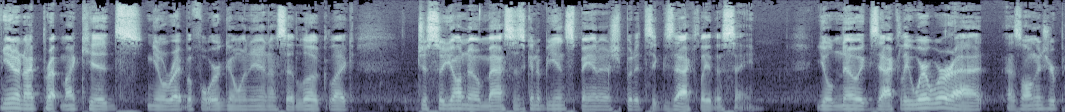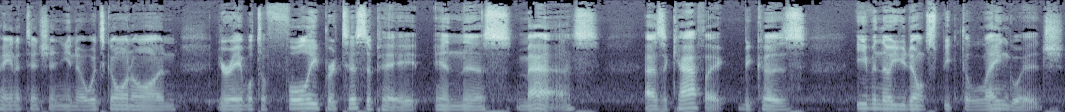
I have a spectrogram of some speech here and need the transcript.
you know, and I prepped my kids, you know, right before going in. I said, look, like, just so y'all know, mass is going to be in Spanish, but it's exactly the same. You'll know exactly where we're at as long as you're paying attention. You know what's going on. You're able to fully participate in this mass as a Catholic because even though you don't speak the language,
